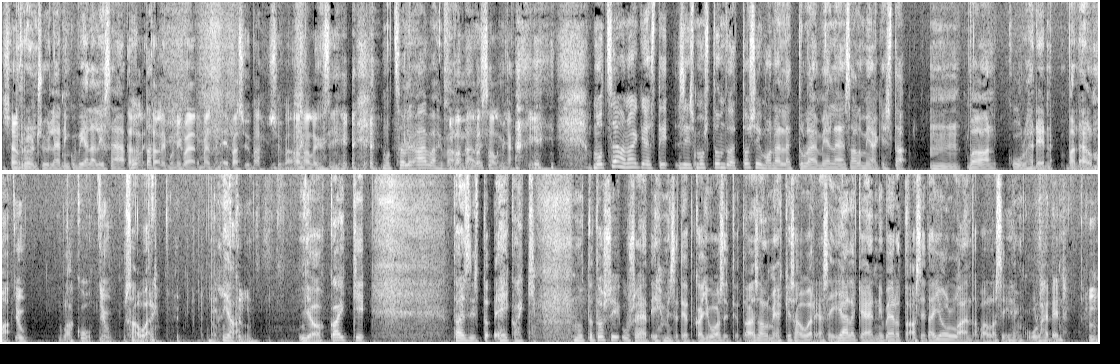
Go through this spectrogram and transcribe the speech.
Se on- rönsyilee niin kuin vielä lisää. Tämä, mutta, oli, tämä oli mun niinku äärimmäisen epäsyvä syvä analyysi. mutta se oli aivan hyvä Kiva analyysi. Mutta se on oikeasti, siis musta tuntuu, että tosi monelle tulee mieleen salmiakista mm, vaan Coolheadin vadelma Juu, laku Juu. saueri. joo, Ja- kyllä. Joo, kaikki, tai siis to, ei kaikki, mutta tosi useat ihmiset, jotka juosit jotain salmiakkisaueria sen jälkeen, niin vertaa sitä jollain tavalla siihen Coolheadin Kyllä.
